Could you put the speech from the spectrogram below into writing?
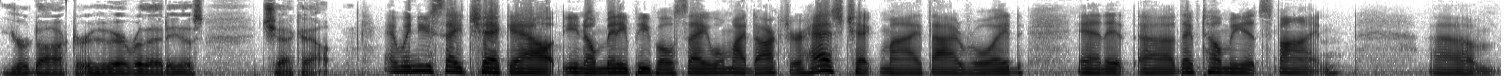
your doctor, whoever that is, check out. And when you say check out, you know, many people say, "Well, my doctor has checked my thyroid, and it uh, they've told me it's fine." Um,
